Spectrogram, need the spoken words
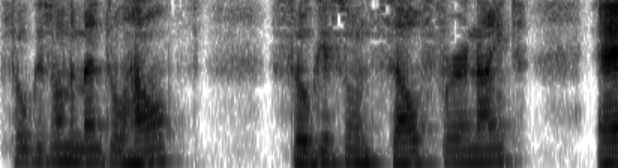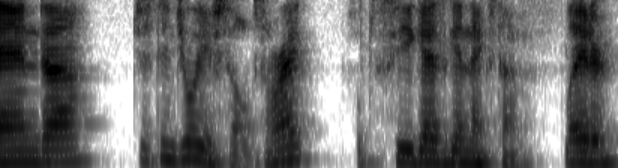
focus on the mental health, focus on self for a night, and uh, just enjoy yourselves, all right? Hope to see you guys again next time. Later.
